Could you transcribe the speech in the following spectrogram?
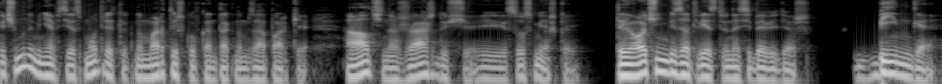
почему на меня все смотрят, как на мартышку в контактном зоопарке, алчно, жаждуще и с усмешкой? Ты очень безответственно себя ведешь». «Бинго!»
